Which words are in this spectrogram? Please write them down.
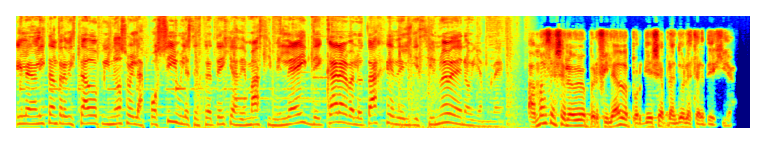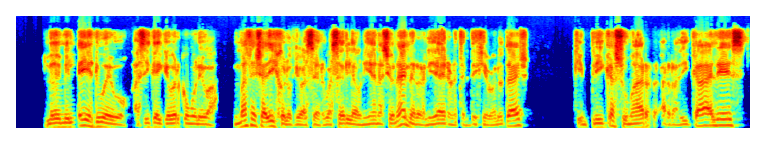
El analista entrevistado opinó sobre las posibles estrategias de Massi Milley de cara al balotaje del 19 de noviembre. A Massa ya lo veo perfilado porque ella planteó la estrategia. Lo de Milley es nuevo, así que hay que ver cómo le va. Massa ya dijo lo que va a hacer, va a ser la unidad nacional, en realidad era una estrategia de balotaje que implica sumar a radicales,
